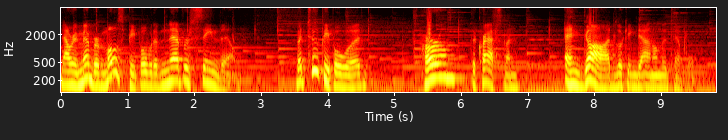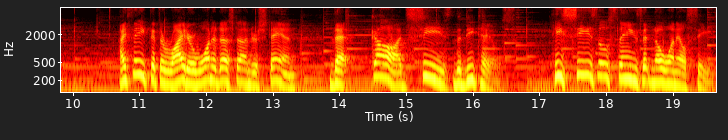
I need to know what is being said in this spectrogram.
Now remember, most people would have never seen them. But two people would, Huram, the craftsman, and God looking down on the temple. I think that the writer wanted us to understand that God sees the details. He sees those things that no one else sees.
